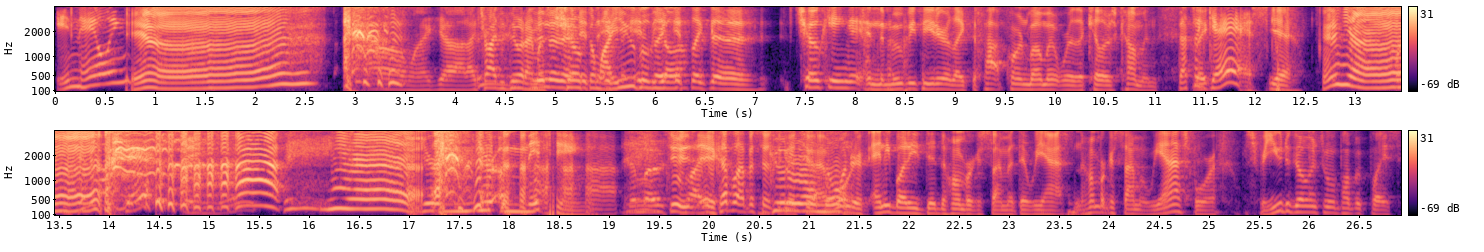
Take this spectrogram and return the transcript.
inhaling. Yeah. oh my god! I tried to do it. I No, no, no, choked it's, on my it's, it's, like, it's like the choking in the movie theater, like the popcorn moment where the killer's coming. That's like, a gasp. Yeah. Yeah. Yeah. You're you're emitting the most. Dude, like, a couple episodes ago, guttural too, I noise. wonder if anybody did the homework assignment that we asked. And the homework assignment we asked for was for you to go into a public place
